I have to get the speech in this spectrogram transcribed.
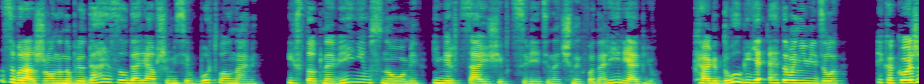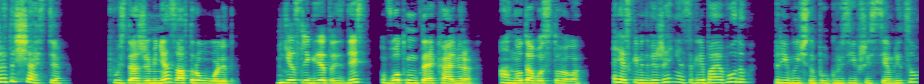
завороженно наблюдая за ударявшимися в борт волнами их столкновением с новыми и мерцающей в цвете ночных фонарей рябью. Как долго я этого не видела! И какое же это счастье! Пусть даже меня завтра уволят. Если где-то здесь воткнутая камера, оно того стоило. Резкими движениями, загребая воду, привычно погрузившись всем лицом,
